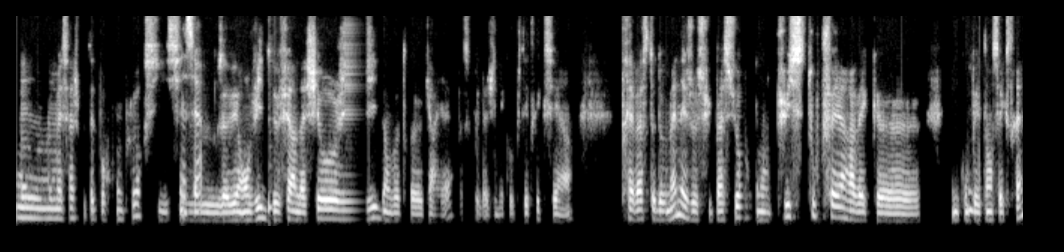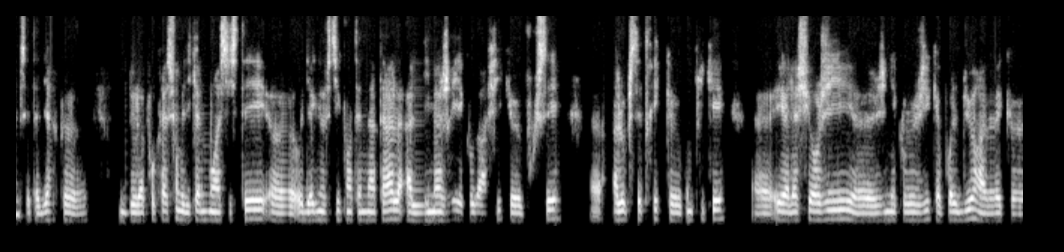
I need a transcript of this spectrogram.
Mon, message peut-être pour conclure, si, si vous avez envie de faire de la chirurgie dans votre carrière, parce que la gynéco-obstétrique c'est un très vaste domaine et je suis pas sûr qu'on puisse tout faire avec euh, une compétence extrême, c'est-à-dire que de la procréation médicalement assistée euh, au diagnostic anténatal, à l'imagerie échographique poussée, à l'obstétrique compliquée, euh, et à la chirurgie euh, gynécologique à poil dur avec euh,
